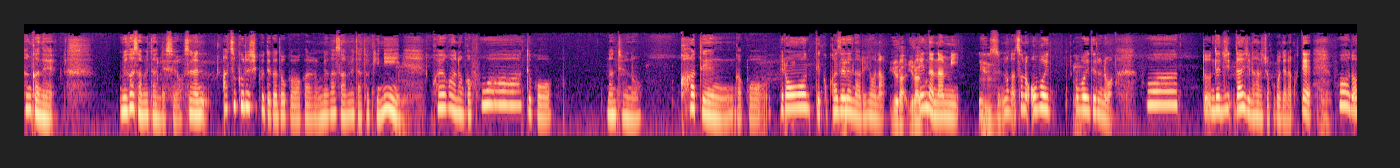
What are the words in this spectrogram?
なんかね、目が覚めたんですよ。それは暑苦しくてかどうかわからない。目が覚めた時に、かやがなんかふわーってこう、なんていうの？カーテンがこう、ペローンってこう風でなるような、ゆら、ゆらぐ変な波打つ。なんかその覚え、覚えてるのは、ふわーっと、で、じ大事な話はここじゃなくて、ふわーっと、あ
